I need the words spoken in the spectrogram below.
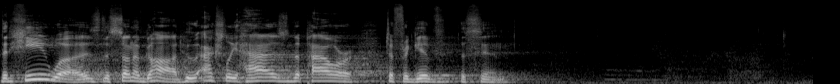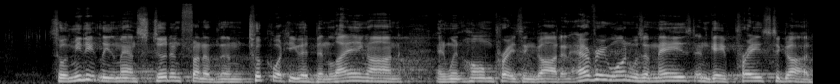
that he was the Son of God who actually has the power to forgive the sin. So immediately the man stood in front of them, took what he had been laying on, and went home praising God. And everyone was amazed and gave praise to God.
